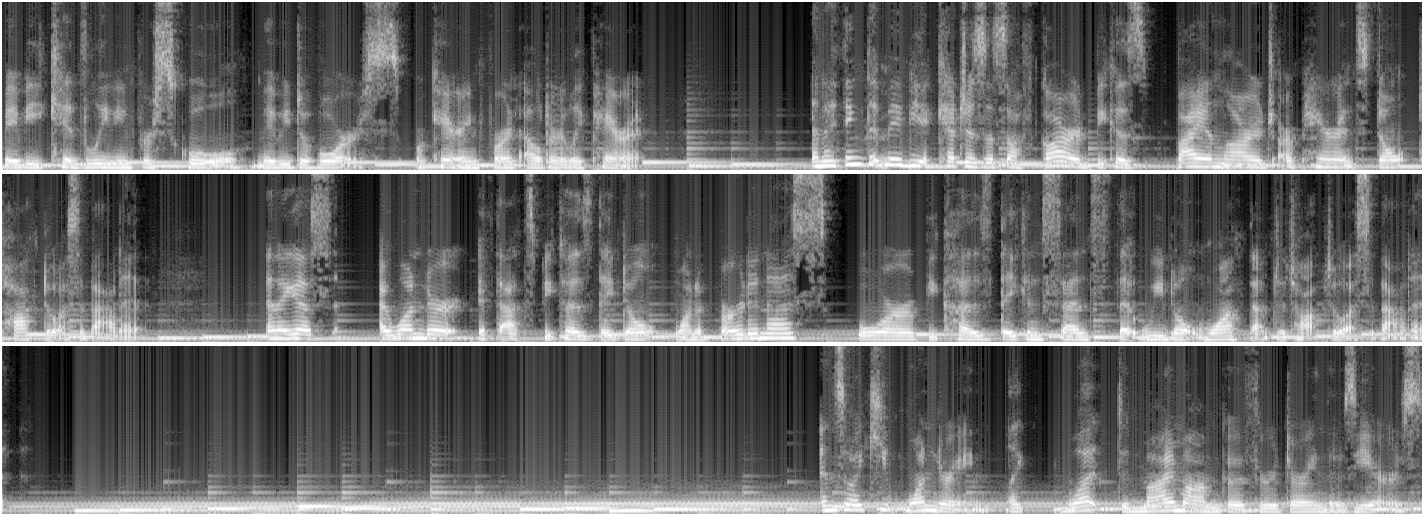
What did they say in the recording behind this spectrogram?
Maybe kids leaving for school, maybe divorce, or caring for an elderly parent. And I think that maybe it catches us off guard because by and large, our parents don't talk to us about it. And I guess I wonder if that's because they don't want to burden us or because they can sense that we don't want them to talk to us about it. And so I keep wondering, like, what did my mom go through during those years?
